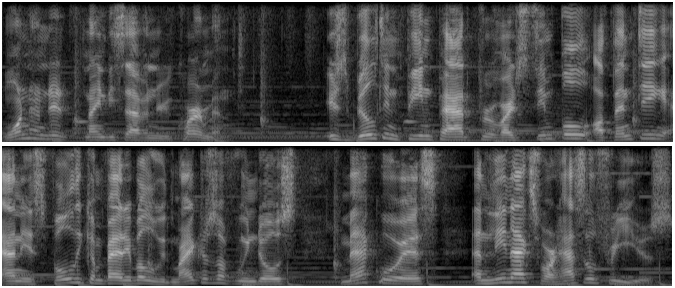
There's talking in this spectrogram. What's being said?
197 requirement. Its built-in pin pad provides simple, authentic, and is fully compatible with Microsoft Windows, Mac OS, and Linux for hassle-free use.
